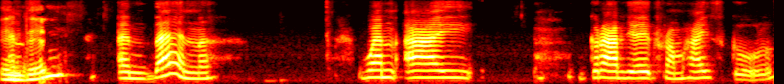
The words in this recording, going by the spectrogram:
And, and then and then when I graduated from high school,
